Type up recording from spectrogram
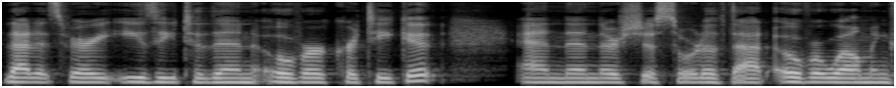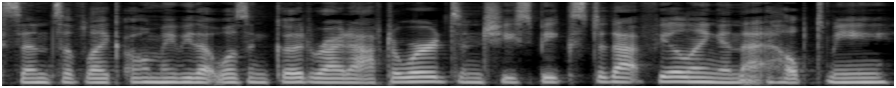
that it's very easy to then then over critique it. And then there's just sort of that overwhelming sense of like, oh, maybe that wasn't good right afterwards. And she speaks to that feeling. And that helped me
